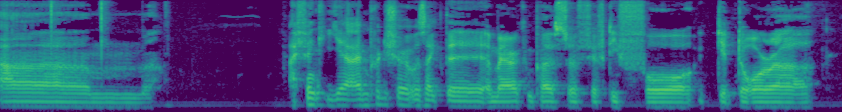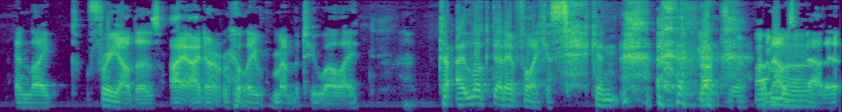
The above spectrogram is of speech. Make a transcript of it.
um I think yeah, I'm pretty sure it was like the American poster of 54 Ghidorah and like three others. I I don't really remember too well. I I looked at it for like a second. Gotcha. and that was uh, about it.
